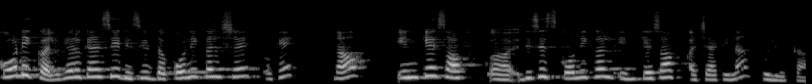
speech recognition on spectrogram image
conical. Here you can see this is the conical shape okay? Now in case of uh, this is conical in case of achatina fulica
